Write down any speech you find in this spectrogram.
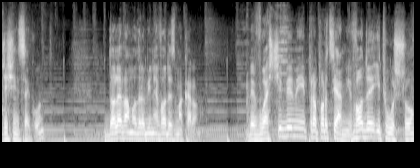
10 sekund, dolewam odrobinę wody z makaronu. By właściwymi proporcjami wody i tłuszczu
